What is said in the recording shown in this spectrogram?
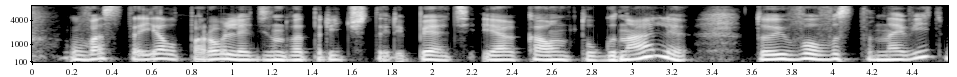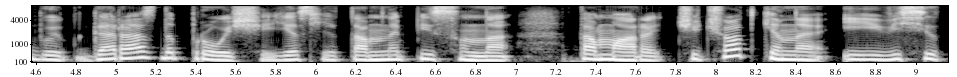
у вас стоял пароль 1, 2, 3, 4, 5, и аккаунт угнали, то его восстановить будет гораздо проще, если там написано Тамара Чечеткина и висит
